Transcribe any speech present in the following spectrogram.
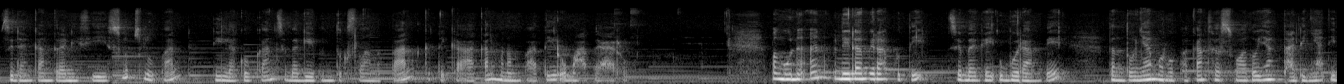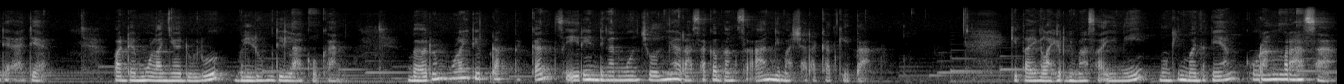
Sedangkan tradisi slup-slupan dilakukan sebagai bentuk selamatan ketika akan menempati rumah baru. Penggunaan bendera merah putih sebagai ubu rampe tentunya merupakan sesuatu yang tadinya tidak ada. Pada mulanya dulu belum dilakukan. Baru mulai dipraktekkan seiring dengan munculnya rasa kebangsaan di masyarakat kita. Kita yang lahir di masa ini mungkin banyak yang kurang merasa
